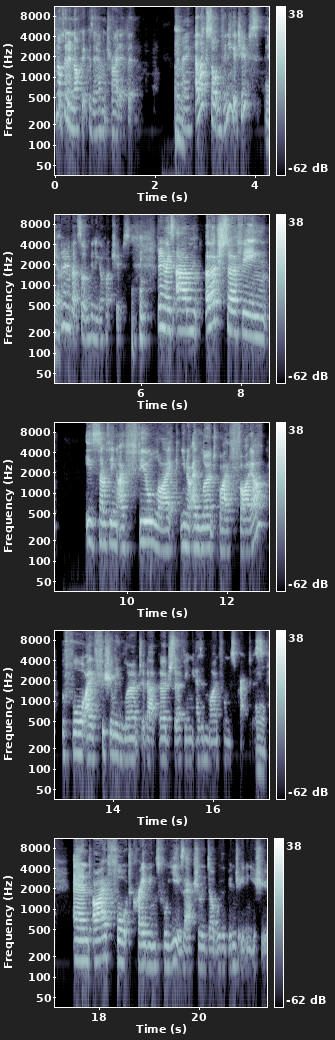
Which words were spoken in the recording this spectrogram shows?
Not going to knock it because I haven't tried it, but I don't know. I like salt and vinegar chips. Yeah. I don't know about salt and vinegar hot chips. but anyways, um, urge surfing is something I feel like you know I learnt by fire before I officially learnt about urge surfing as a mindfulness practice. Mm. And I fought cravings for years. I actually dealt with a binge eating issue,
